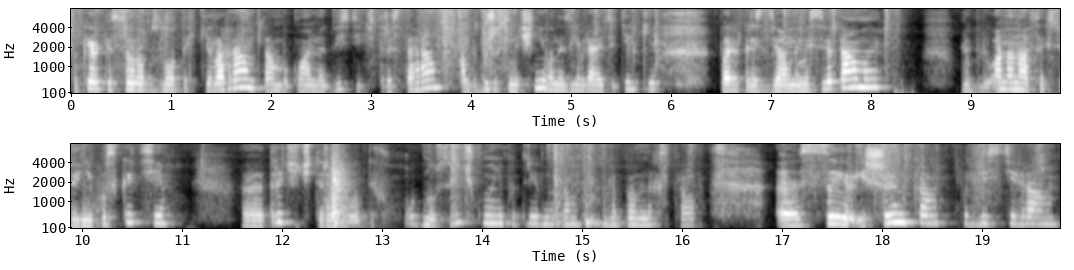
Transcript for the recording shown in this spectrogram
цукерки 40 злотих кілограм, там буквально 200-400 грам, але дуже смачні. Вони з'являються тільки перед різдвяними святами. Люблю. Ананасик сьогодні по скидці. е, 3 чи 4 злотих. Одну свічку мені потрібно там для певних справ. Е, Сир і шинка по 200 грам.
